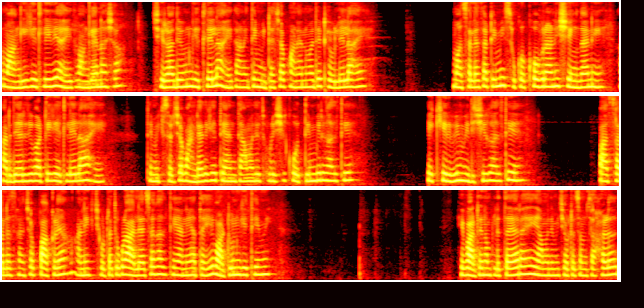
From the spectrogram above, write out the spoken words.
वांगी घेतलेली आहेत. वांग्यांना अशा शिरा देऊन घेतलेल्या आहेत आणि ते मिठाच्या पाण्यामध्ये ठेवलेलं आहे. मसाल्यासाठी मी सुकं खोबरं आणि शेंगदाणे अर्धी अर्धी वाटी घेतलेलं आहे. ते मिक्सरच्या भांड्यात घेते आणि त्यामध्ये थोडीशी कोथिंबीर घालते. एक हिरवी मिरची घालते. पाच सहा लसणाच्या पाकळ्या आणि एक छोटा तुकडा आल्याचा घालते आणि आता हे वाटून घेते मी. हे वाटण आपलं तयार आहे. यामध्ये मी छोटा चमचा हळद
